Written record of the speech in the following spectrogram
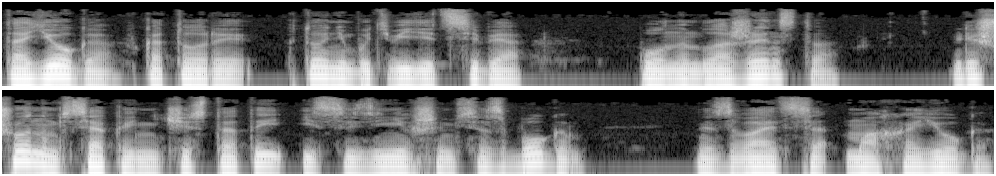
Та йога, в которой кто-нибудь видит себя полным блаженства, лишенным всякой нечистоты и соединившимся с Богом, называется маха-йога.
